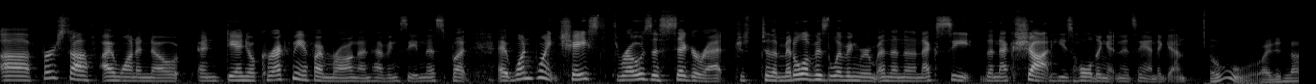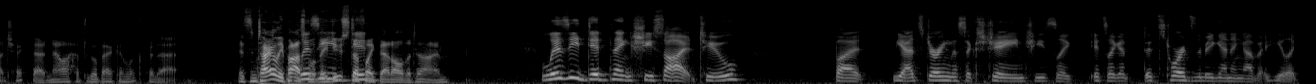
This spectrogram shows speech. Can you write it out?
Uh, first off, I want to note, and Daniel, correct me if I'm wrong on having seen this, but at one point Chase throws a cigarette just to the middle of his living room, and then the next seat, the next shot, he's holding it in his hand again. Oh, I did not check that. Now I'll have to go back and look for that. It's entirely possible. they do stuff did- like that all the time. Lizzie did think she saw it too, but yeah, it's during this exchange. He's like, it's like a, it's towards the beginning of it. He like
